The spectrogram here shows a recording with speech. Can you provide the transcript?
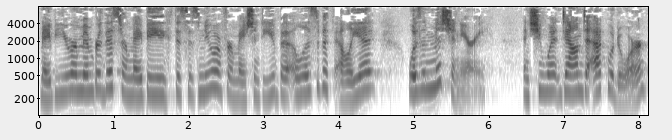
maybe you remember this or maybe this is new information to you, but Elisabeth Elliot was a missionary and she went down to Ecuador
